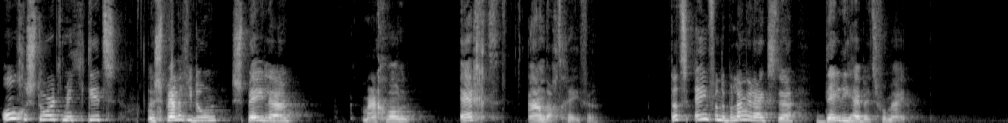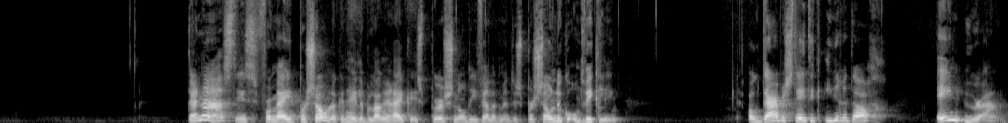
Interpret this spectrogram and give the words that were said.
ongestoord met je kids een spelletje doen, spelen, maar gewoon echt aandacht geven. Dat is een van de belangrijkste daily habits voor mij. Daarnaast is voor mij persoonlijk een hele belangrijke is personal development, dus persoonlijke ontwikkeling. Ook daar besteed ik iedere dag één uur aan.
